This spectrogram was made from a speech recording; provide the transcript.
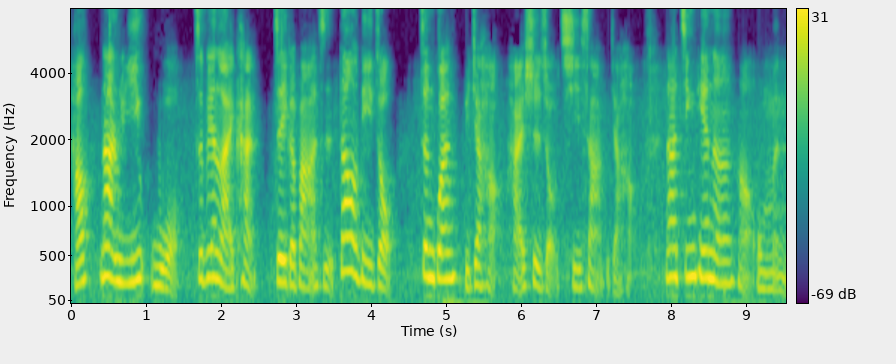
好，那以我这边来看，这个八字到底走正官比较好，还是走七煞比较好？那今天呢，好，我们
